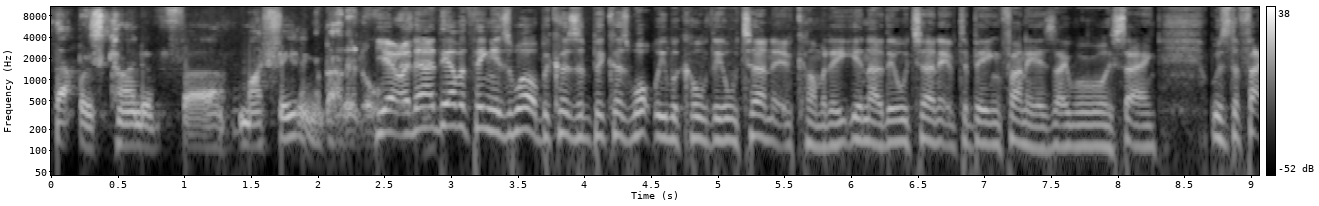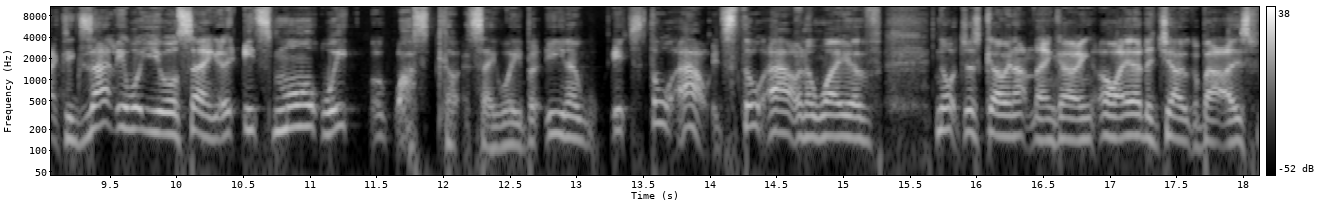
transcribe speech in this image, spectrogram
that was kind of uh, my feeling about it all. Yeah, and the, the other thing as well, because of, because what we would call the alternative comedy, you know, the alternative to being funny, as they were always saying, was the fact exactly what you were saying. It's more we, well, I like say we, but you know, it's thought out. It's thought out in a way of not just going up there and going, "Oh, I heard a joke about as,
